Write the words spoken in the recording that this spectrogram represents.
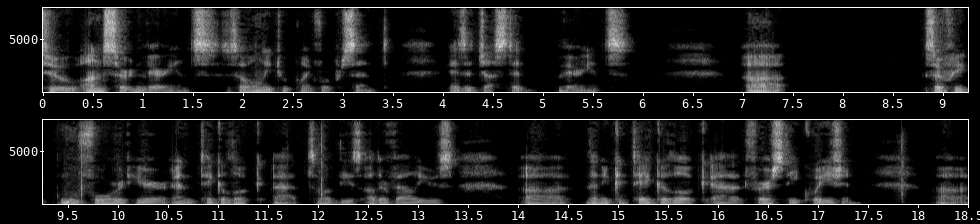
to uncertain variance. So only 2.4% is adjusted variance. Uh, so if we move forward here and take a look at some of these other values, uh, then you can take a look at first the equation. Uh,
